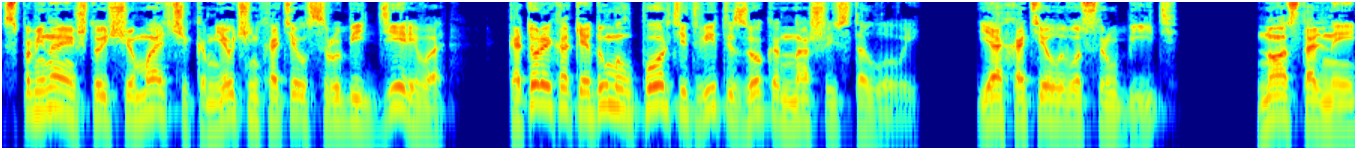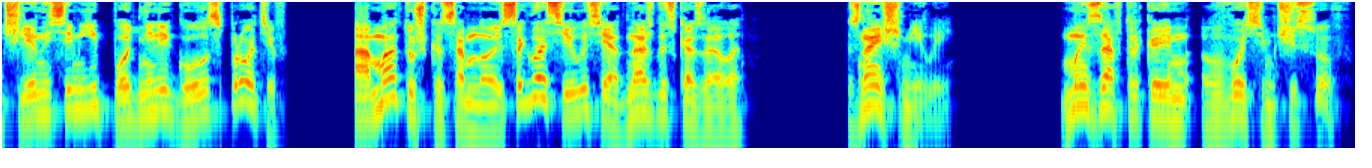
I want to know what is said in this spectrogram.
Вспоминаю, что еще мальчиком я очень хотел срубить дерево, которое, как я думал, портит вид из окон нашей столовой. Я хотел его срубить, но остальные члены семьи подняли голос против, а матушка со мной согласилась и однажды сказала, «Знаешь, милый, мы завтракаем в восемь часов,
